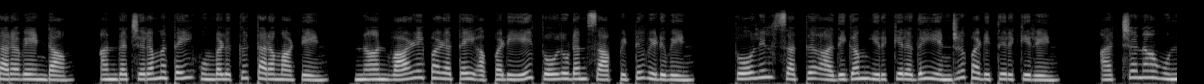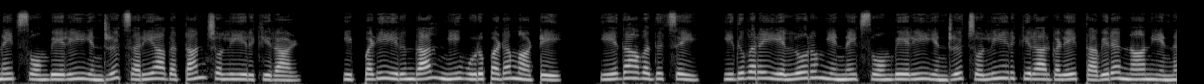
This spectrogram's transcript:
தரவேண்டாம். அந்தச் சிரமத்தை உங்களுக்கு தரமாட்டேன். நான் வாழைப்பழத்தை அப்படியே தோலுடன் சாப்பிட்டு விடுவேன். தோலில் சத்து அதிகம் இருக்கிறது என்று படித்திருக்கிறேன். அர்ச்சனா உன்னை சோம்பேறி என்று சரியாகத்தான் சொல்லியிருக்கிறாள். இப்படி இருந்தால் நீ உருப்பட மாட்டே. ஏதாவது செய். இதுவரை எல்லோரும் என்னை சோம்பேறி என்று சொல்லியிருக்கிறார்களே தவிர நான் என்ன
